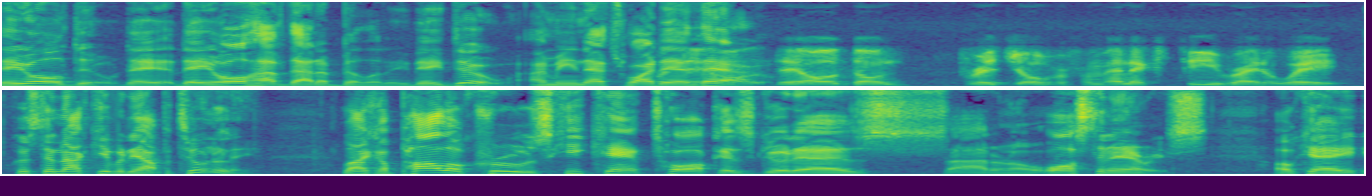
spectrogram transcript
They all do. They they all have that ability. They do. I mean, that's why they're they there All, they all don't bridge over from NXT right away. because they're not given the opportunity. Like Apollo Crews, he can't talk as good as I don't know Austin Aries. Okay,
